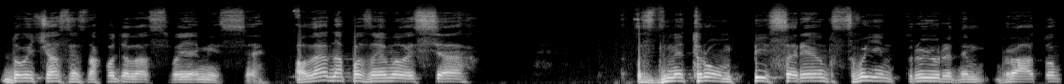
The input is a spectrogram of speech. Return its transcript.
довгий час не знаходила своє місце. Але вона познайомилася з Дмитром Пісарем, своїм троюрідним братом.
